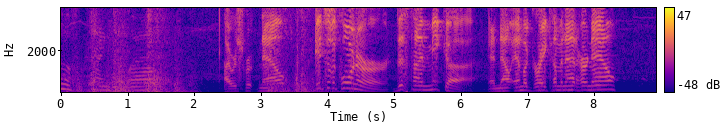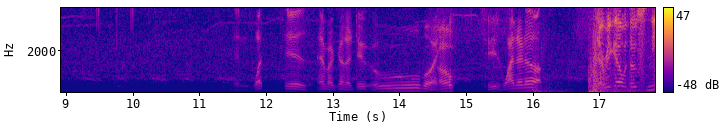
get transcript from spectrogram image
Oh, for crying out loud. Irish whip now into the corner. This time Meika. And now Emma Grey coming at her now. And what is Emma gonna do? Ooh boy, Oh, she's winding up. there we go with those knee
